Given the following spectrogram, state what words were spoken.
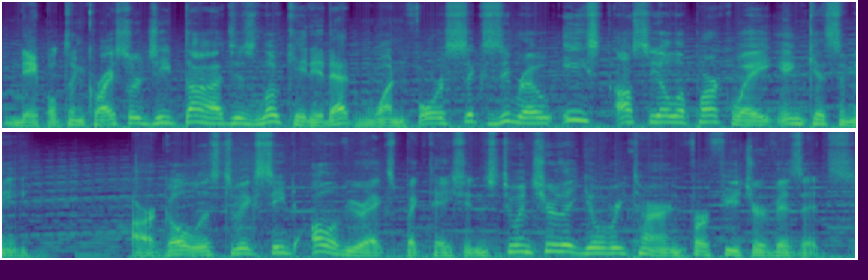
Napleton Chrysler Jeep Dodge is located at 1460 East Osceola Parkway in Kissimmee. Our goal is to exceed all of your expectations to ensure that you'll return for future visits.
